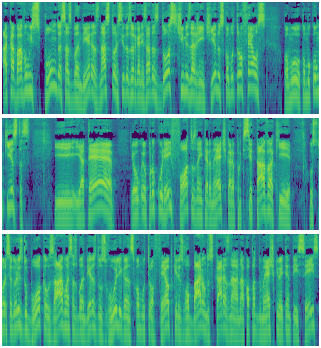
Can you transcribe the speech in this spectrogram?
acabavam expondo essas bandeiras nas torcidas organizadas dos times argentinos como troféus, como, como conquistas. E, e até eu, eu procurei fotos na internet, cara, porque citava que os torcedores do Boca usavam essas bandeiras dos hooligans como troféu, porque eles roubaram dos caras na, na Copa do México em 86.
